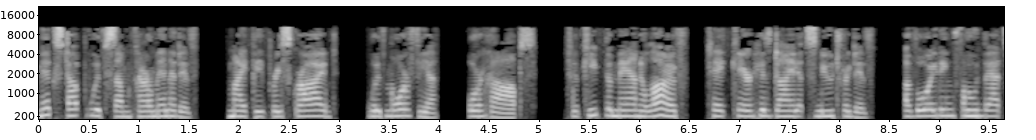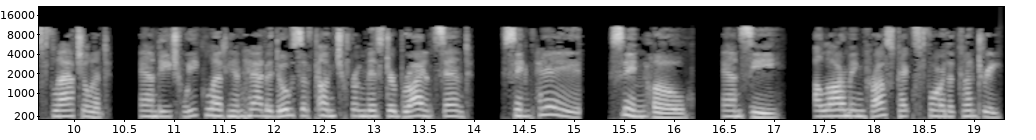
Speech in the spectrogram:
mixed up with some carminative, might be prescribed, with morphia, or hops, to keep the man alive, take care his diet's nutritive, avoiding food that's flatulent, and each week let him have a dose of punch from Mr. Bryant's sent, Sing hey, sing ho, and see. Alarming prospects for the country.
